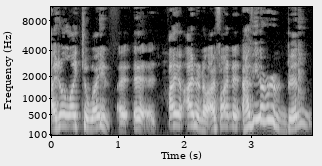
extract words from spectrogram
i don't like to wait I, I i don't know i find it have you ever been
